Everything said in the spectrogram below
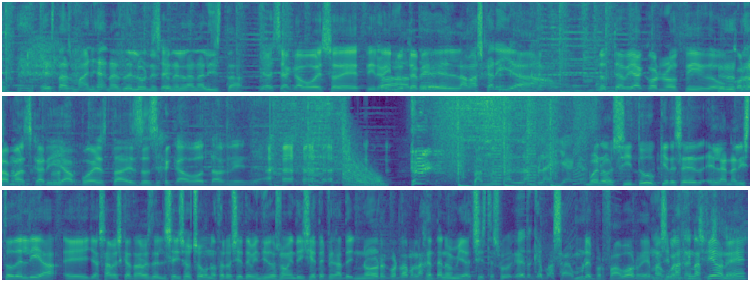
estas mañanas de lunes Sí. con el analista. Ya se acabó eso de decir, ay, no te, había, la mascarilla. no te había conocido con la mascarilla puesta. Eso se acabó también ya. Bueno, si tú quieres ser el analista del día, eh, ya sabes que a través del 681072297, fíjate, no recordamos, la gente no envía chistes. Eh, ¿Qué pasa, hombre? Por favor, ¿eh? Más No imaginación, ¿eh?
